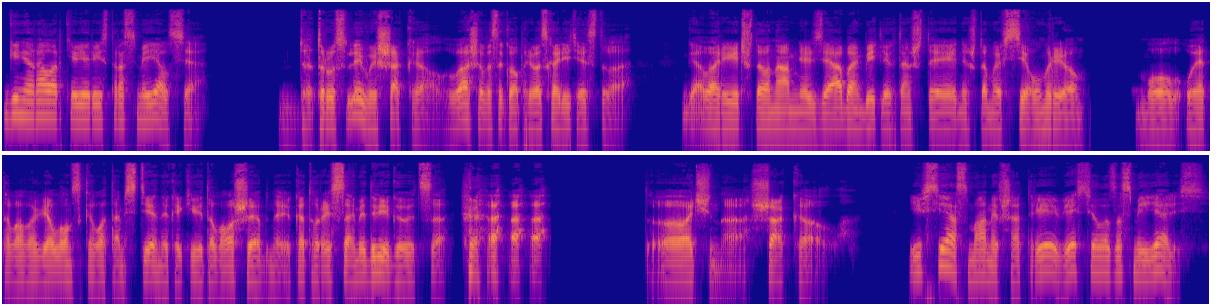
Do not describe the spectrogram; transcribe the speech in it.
Генерал-артиллерист рассмеялся. «Да трусливый шакал, ваше высокопревосходительство. Говорит, что нам нельзя бомбить Лихтенштейн и что мы все умрем. Мол, у этого вавилонского там стены какие-то волшебные, которые сами двигаются. Ха-ха-ха!» «Точно, шакал!» И все османы в шатре весело засмеялись.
